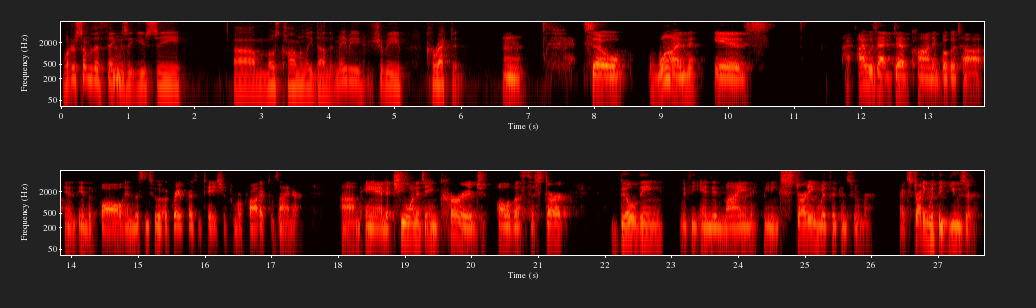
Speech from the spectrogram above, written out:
What are some of the things mm. that you see um, most commonly done that maybe should be corrected? Mm. So one is I was at DevCon in Bogota in, in the fall and listened to a great presentation from a product designer. Um, and she wanted to encourage all of us to start building with the end in mind, meaning starting with the consumer, right? Starting with the user.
